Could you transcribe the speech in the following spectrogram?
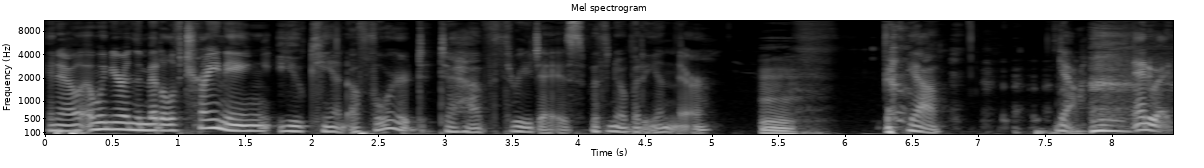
you know and when you're in the middle of training you can't afford to have three days with nobody in there. Mm. yeah. Yeah. Anyway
